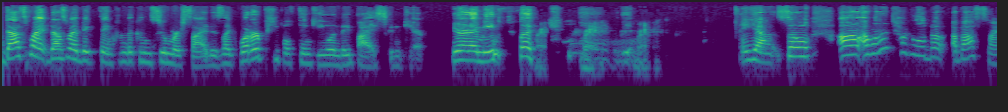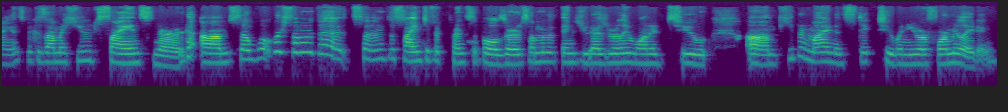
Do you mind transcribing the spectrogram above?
that's my that's my big thing from the consumer side is like what are people thinking when they buy skincare you know what i mean like, right right yeah. right Yeah, so um, I want to talk a little bit about science because I'm a huge science nerd. Um, so what were some of the some of the scientific principles or some of the things you guys really wanted to um, keep in mind and stick to when you were formulating?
